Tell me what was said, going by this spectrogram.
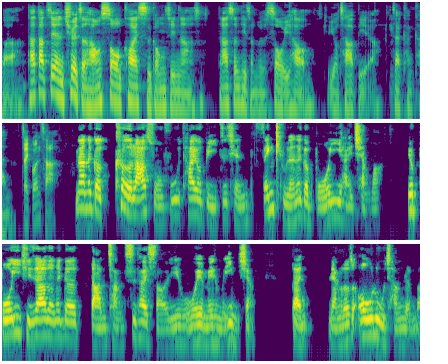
啊，他他之前确诊好像瘦快十公斤啊，他身体整个瘦一号有差别啊，再看看，再观察。那那个克拉索夫，他有比之前 Thank you 的那个博伊还强吗？因为博伊其实他的那个打的场次太少，因为我也没什么印象。但两个都是欧陆常人吧？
